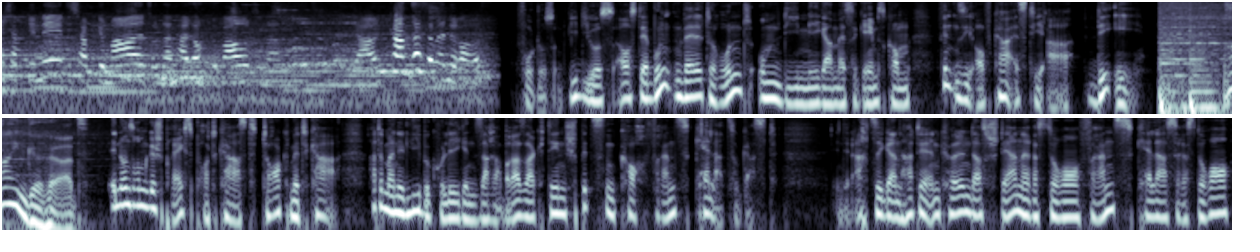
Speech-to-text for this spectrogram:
ich habe genäht, ich habe gemalt und dann halt auch gebaut und dann ja, kam das am Ende raus. Fotos und Videos aus der bunten Welt rund um die Megamesse Gamescom finden Sie auf ksta.de. Reingehört. In unserem Gesprächspodcast Talk mit K hatte meine liebe Kollegin Sarah Brasak den Spitzenkoch Franz Keller zu Gast. In den 80ern hat er in Köln das Sterne-Restaurant Franz Kellers Restaurant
